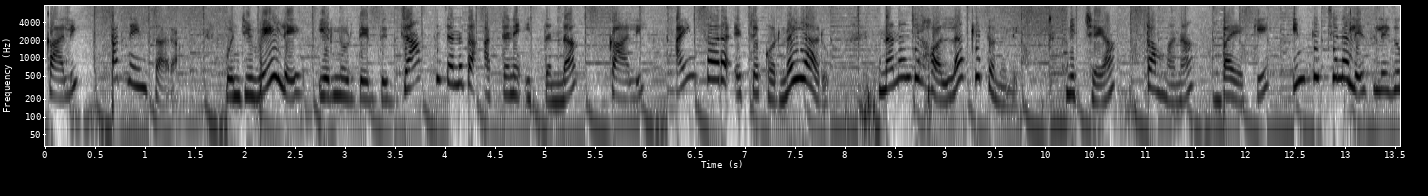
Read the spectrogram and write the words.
ಖಾಲಿ ಹದಿನೈದು ಸಾವಿರ ಒಂಜಿ ವೇಳೆ ഇരുന്നൂറ് ಜಾಸ್ತಿ ಜನದ ಅಟ್ಟಣೆ ಇತ್ತಂದ ಖಾಲಿ ಐನ್ ಸಾವಿರ ಎಚ್ಚ ಕೊರ್ನ ಯಾರು ನನಂಜಿ ಹಾಲ್ನ ಕಿತನುಲಿ ನಿಶ್ಚಯ, ತಮ್ಮನ ಬಯಕೆ ಇಂತಿಚ್ಚಿನ ಲೇಸಿಲೆಗು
